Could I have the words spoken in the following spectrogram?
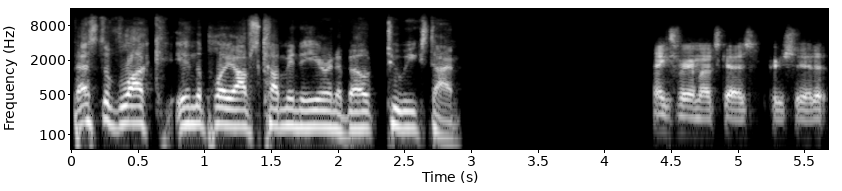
best of luck in the playoffs coming here in about two weeks' time. Thanks very much, guys. Appreciate it.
